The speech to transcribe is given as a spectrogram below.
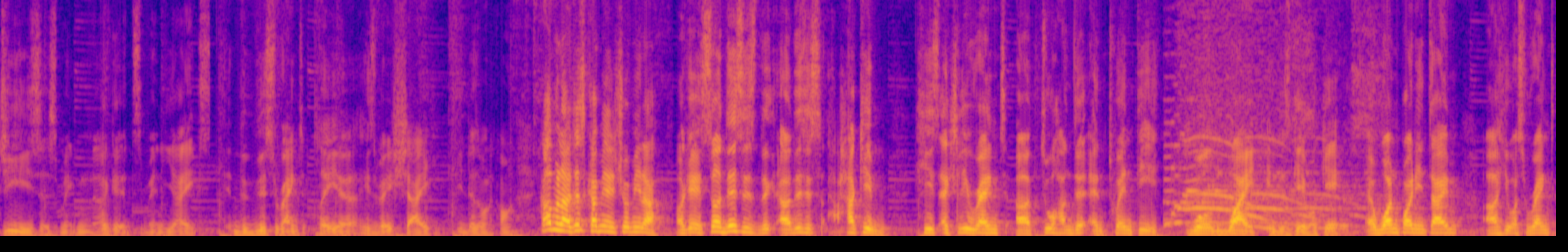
Jesus McNuggets, man, yikes. This ranked player, he's very shy. He doesn't want to come. Come lah, just come here and show me lah. Okay, so this is the uh, this is Hakim. He's actually ranked uh, 220 worldwide in this game, okay? Yes. At one point in time, uh, he was ranked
